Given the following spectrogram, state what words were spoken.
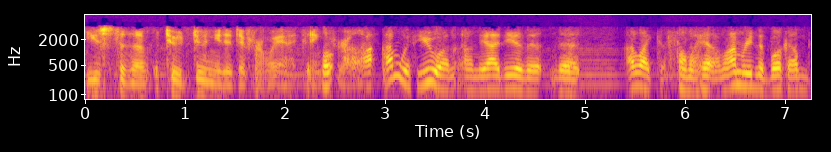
used to the to doing it a different way. I think. Well, really. I, I'm with you on on the idea that that I like to thumb ahead. When I'm reading a book, I'm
